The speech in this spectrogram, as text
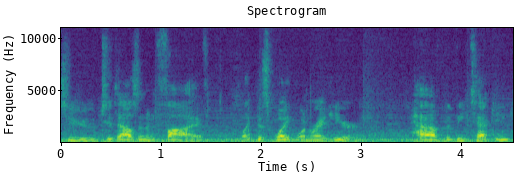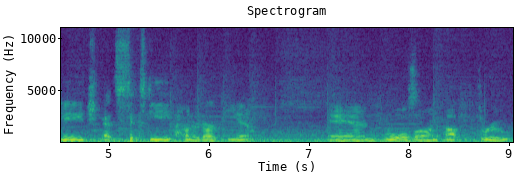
to 2005, like this white one right here, have the VTEC engage at 6,800 RPM and rolls on up through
